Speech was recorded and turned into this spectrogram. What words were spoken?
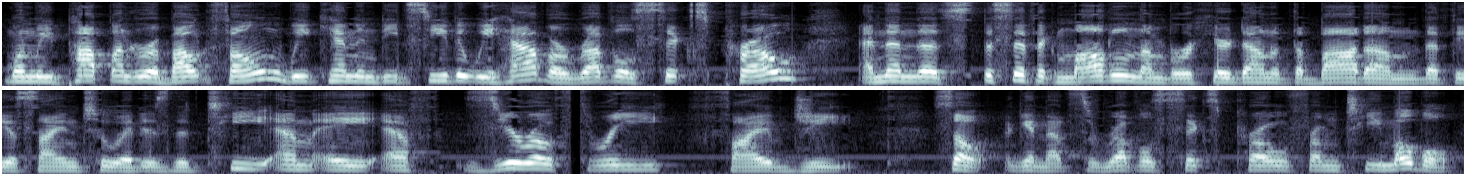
when we pop under About Phone, we can indeed see that we have a REVVL 6 Pro, and then the specific model number here down at the bottom that they assigned to it is the TMAF035G. So again, that's the REVVL 6 Pro from T-Mobile.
